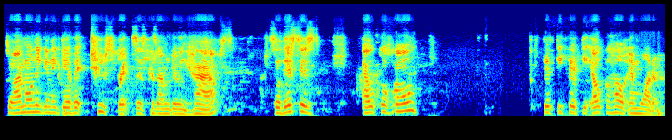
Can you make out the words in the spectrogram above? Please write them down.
So I'm only going to give it two spritzes because I'm doing halves. So this is alcohol, 50-50 alcohol and water.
